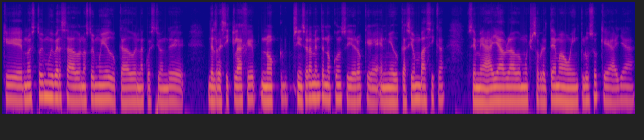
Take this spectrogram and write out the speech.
que no estoy muy versado, no estoy muy educado en la cuestión de, del reciclaje? No, sinceramente no considero que en mi educación básica se me haya hablado mucho sobre el tema o incluso que haya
